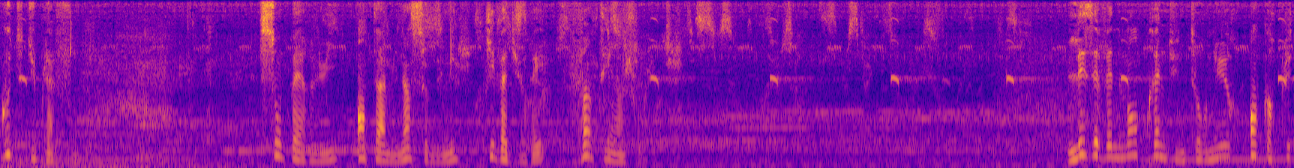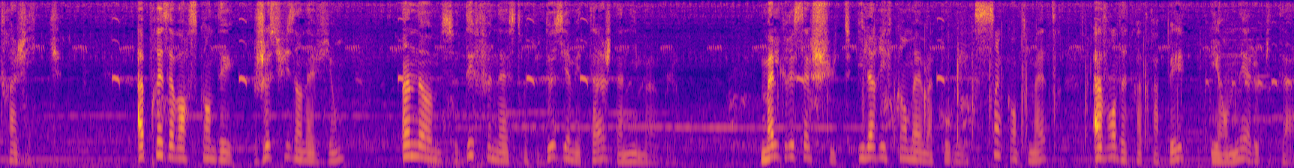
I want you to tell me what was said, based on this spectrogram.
goutte du plafond. Son père, lui, entame une insomnie qui va durer 21 jours. Les événements prennent une tournure encore plus tragique. Après avoir scandé ⁇ Je suis un avion ⁇ un homme se défenestre du deuxième étage d'un immeuble. Malgré sa chute, il arrive quand même à courir 50 mètres avant d'être attrapé et emmené à l'hôpital.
